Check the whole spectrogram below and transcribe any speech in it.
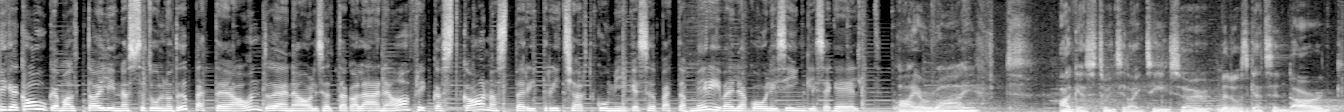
kõige kaugemalt Tallinnasse tulnud õpetaja on tõenäoliselt aga Lääne-Aafrikast Ghanast pärit Richard Kumi, kes õpetab Merivälja koolis inglise keelt. I arrived August 2019, so it was getting dark.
